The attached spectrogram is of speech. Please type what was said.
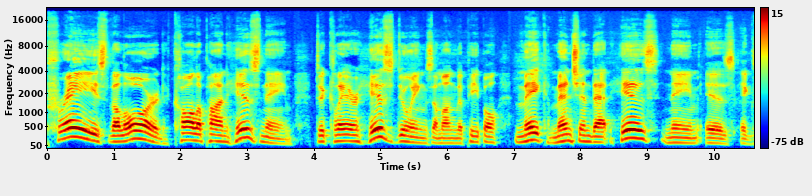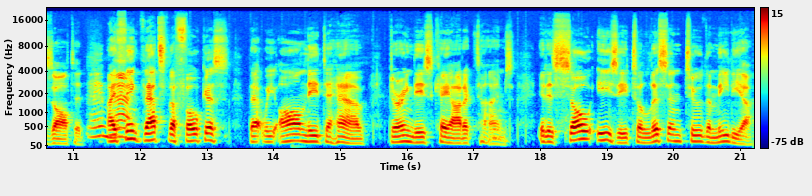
Praise the Lord, call upon his name, declare his doings among the people, make mention that his name is exalted. Amen. I think that's the focus that we all need to have during these chaotic times. It is so easy to listen to the media,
